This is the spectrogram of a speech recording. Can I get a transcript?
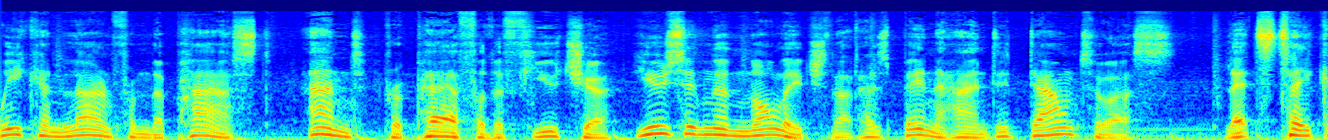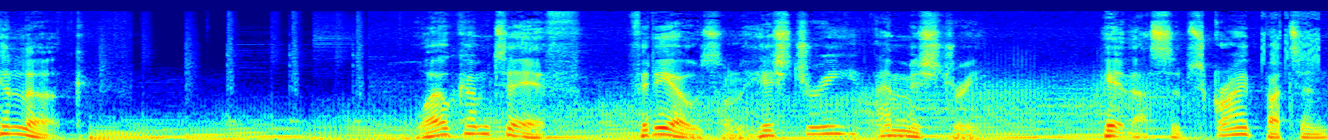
we can learn from the past and prepare for the future using the knowledge that has been handed down to us. Let's take a look. Welcome to IF, videos on history and mystery. Hit that subscribe button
